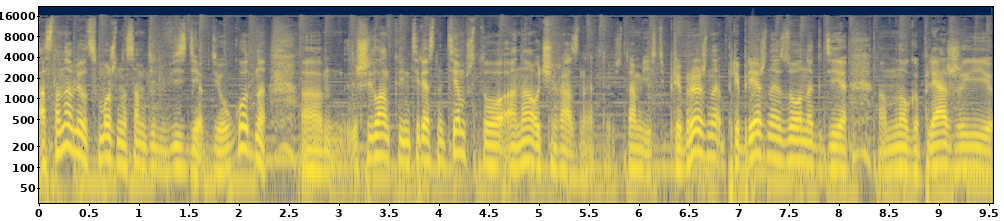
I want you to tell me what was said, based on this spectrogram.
останавливаться можно на самом деле везде, где угодно. Э, Шри-Ланка интересна тем, что она очень разная. То есть там есть и прибрежная, прибрежная зона, где э, много пляжей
